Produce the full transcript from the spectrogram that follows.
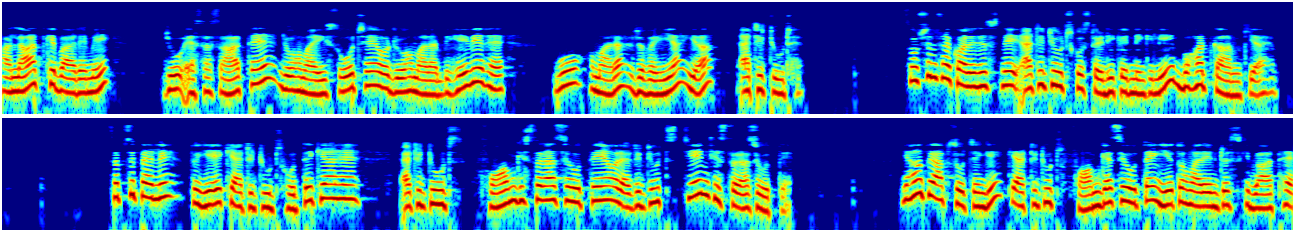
حالات کے بارے میں جو احساسات ہیں جو ہماری سوچ ہے اور جو ہمارا بہیویئر ہے وہ ہمارا رویہ یا ایٹیٹیوڈ ہے سوشل سائیکولوجسٹ نے ایٹیٹیوڈس کو اسٹڈی کرنے کے لیے بہت کام کیا ہے سب سے پہلے تو یہ کہ ایٹیوڈس ہوتے کیا ہیں ایٹیٹیوڈس فارم کس طرح سے ہوتے ہیں اور ایٹیٹیوڈ چینج کس طرح سے ہوتے ہیں یہاں پہ آپ سوچیں گے کہ ایٹیٹیوڈ فارم کیسے ہوتے ہیں یہ تو ہمارے انٹرسٹ کی بات ہے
